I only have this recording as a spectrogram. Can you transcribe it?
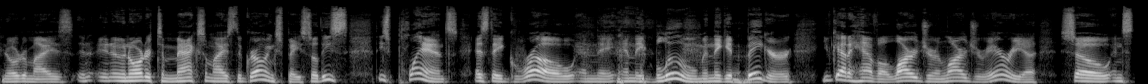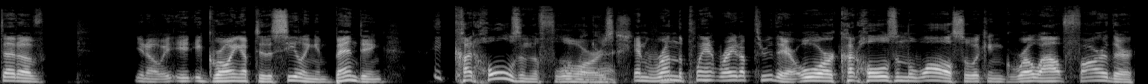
in order to in, in, order to maximize the growing space. So these these plants, as they grow and they and they bloom and they get mm-hmm. bigger, you've got to have a larger and larger area. So instead of you know it, it growing up to the ceiling and bending. It cut holes in the oh floors gosh. and mm-hmm. run the plant right up through there, or cut holes in the wall so it can grow out farther.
